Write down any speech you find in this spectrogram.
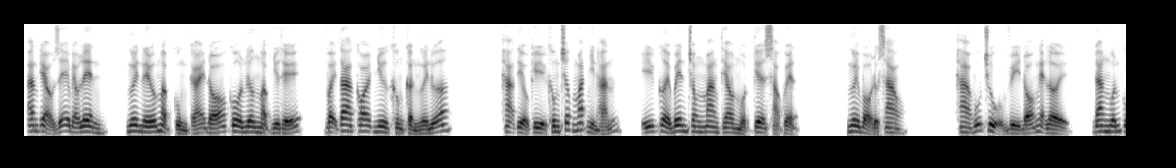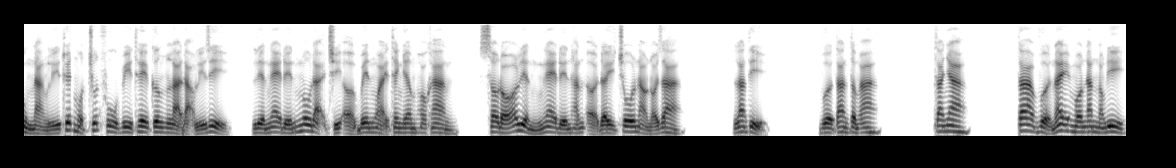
Ăn kẹo dễ béo lên, ngươi nếu mập cùng cái đó cô nương mập như thế, vậy ta coi như không cần ngươi nữa. Hạ tiểu kỳ không chớp mắt nhìn hắn, ý cười bên trong mang theo một tia xảo quyệt. Ngươi bỏ được sao? Hà vũ trụ vì đó nghe lời, đang muốn cùng nàng lý thuyết một chút phu vi thê cương là đạo lý gì, liền nghe đến ngô đại trí ở bên ngoài thanh âm ho khan, sau đó liền nghe đến hắn ở đây chỗ nào nói ra. Lan tỷ, vừa tan tầm a. Ta nha, ta vừa nay món ăn nóng đi,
